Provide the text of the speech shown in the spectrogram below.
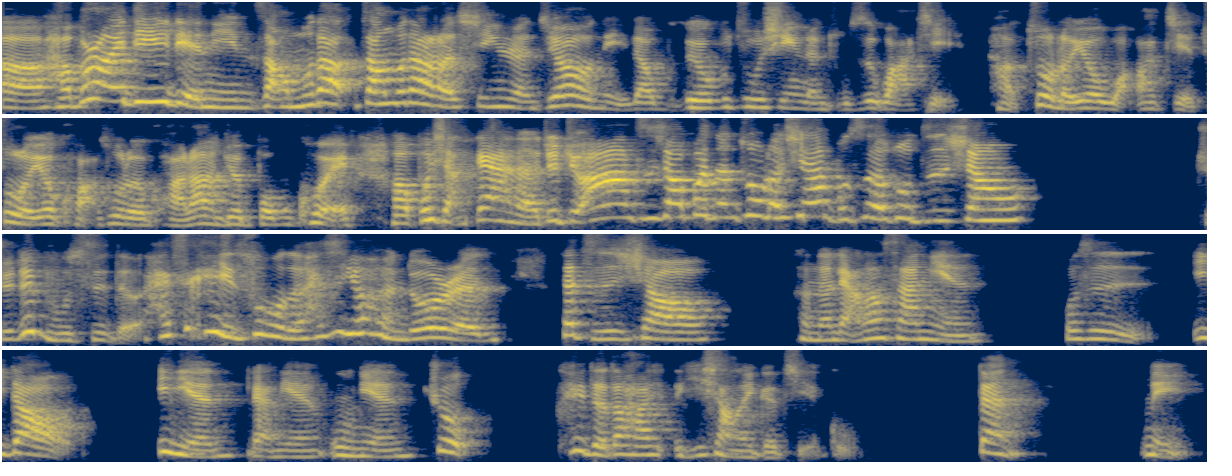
呃，好不容易第一点，你招不到招不到了新人，只有你留留不住新人，组织瓦解，好做了又瓦解，做了又垮，做了垮，然后你就崩溃，好不想干了，就觉得啊，直销不能做了，现在不适合做直销，绝对不是的，还是可以做的，还是有很多人在直销，可能两到三年，或是一到一年、两年、五年，就可以得到他理想的一个结果。但你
